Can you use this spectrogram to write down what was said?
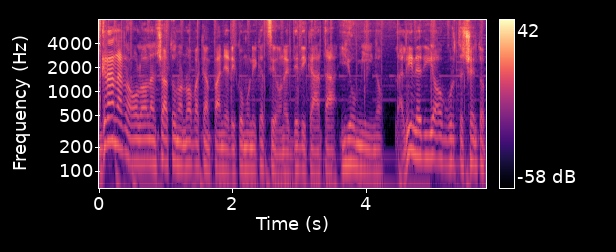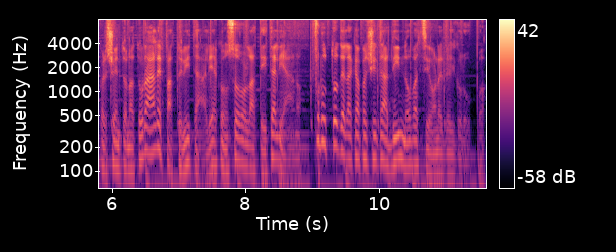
Granarolo ha lanciato una nuova campagna di comunicazione dedicata a Iomino, la linea di yogurt 100% naturale fatto in Italia con solo latte italiano, frutto della capacità di innovazione del gruppo.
